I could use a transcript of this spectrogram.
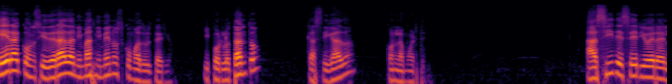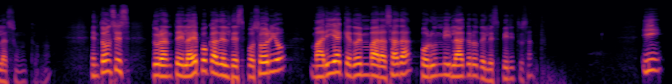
era considerada ni más ni menos como adulterio y por lo tanto castigada con la muerte. Así de serio era el asunto. Entonces, durante la época del desposorio, María quedó embarazada por un milagro del Espíritu Santo. Y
